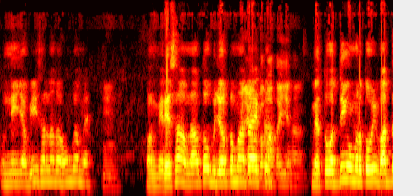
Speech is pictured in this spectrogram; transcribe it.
19 ਜਾਂ 20 ਸਾਲਾਂ ਦਾ ਹੋਊਗਾ ਮੈਂ। ਹੁਣ ਮੇਰੇ ਹਿਸਾਬ ਨਾਲ ਤਾਂ ਬਜ਼ੁਰਗ ਮਾਤਾ ਇੱਕ ਮੇਰੇ ਤੋਂ ਅੱਧੀ ਉਮਰ ਤੋਂ ਵੀ ਵੱਧ।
